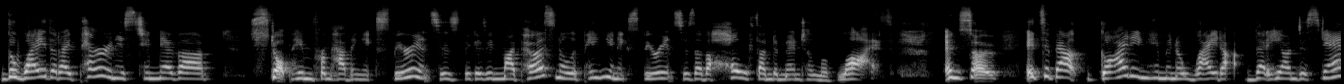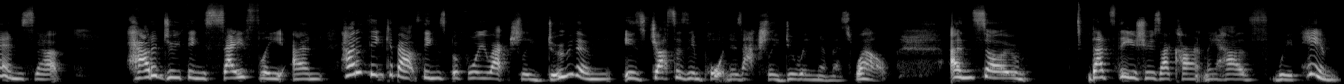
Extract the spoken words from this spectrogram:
the way that I parent is to never stop him from having experiences because, in my personal opinion, experiences are the whole fundamental of life. And so it's about guiding him in a way to, that he understands that how to do things safely and how to think about things before you actually do them is just as important as actually doing them as well. And so that's the issues I currently have with him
